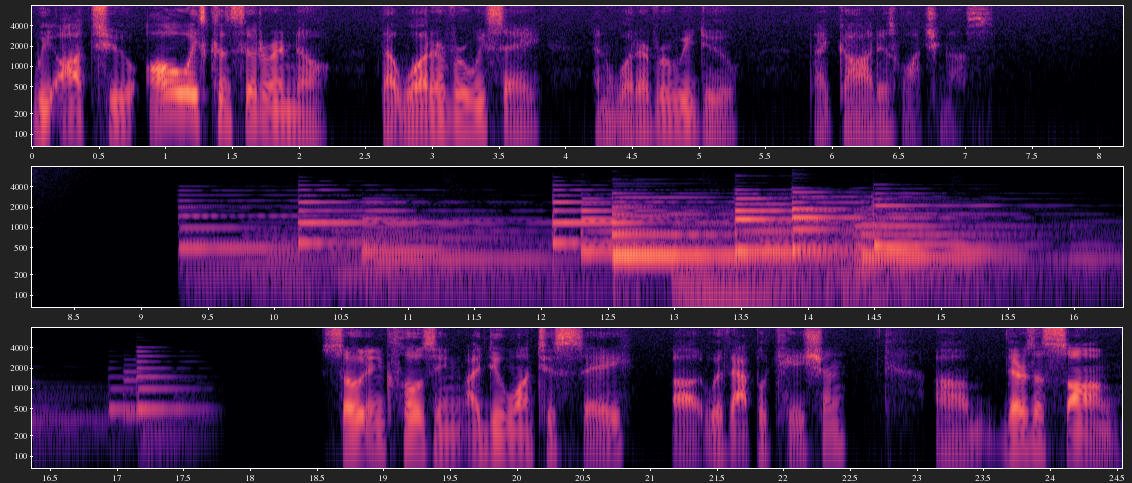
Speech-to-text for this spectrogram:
we ought to always consider and know that whatever we say and whatever we do, that God is watching us. So, in closing, I do want to say uh, with application, um, there's a song,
